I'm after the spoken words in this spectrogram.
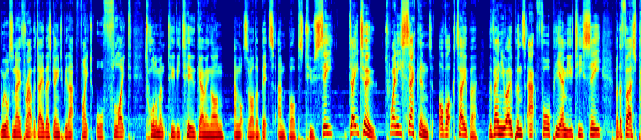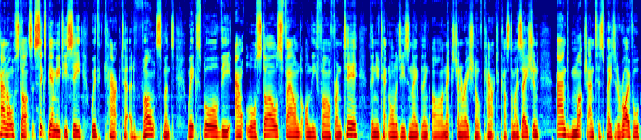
We also know throughout the day there's going to be that fight or flight tournament 2v2 going on and lots of other bits and bobs to see. Day 2, 22nd of October. The venue opens at 4pm UTC, but the first panel starts at 6pm UTC with character advancement. We explore the outlaw styles found on the far frontier, the new technologies enabling our next generation of character customization, and much anticipated arrival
